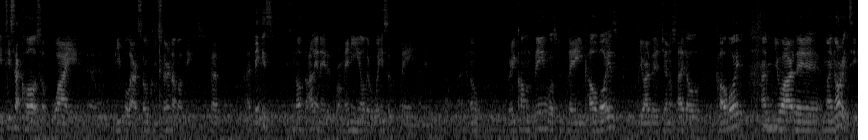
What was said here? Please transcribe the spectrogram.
it is a cause of why uh, people are so concerned about this. But I think it's it's not alienated from any other ways of playing. I mean, I don't know. Very common thing was to play cowboys. You are the genocidal cowboy, and you are the minority.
